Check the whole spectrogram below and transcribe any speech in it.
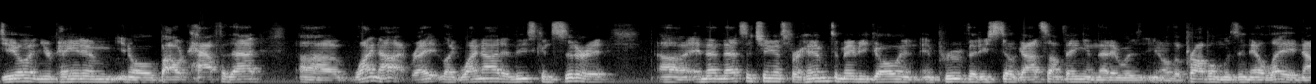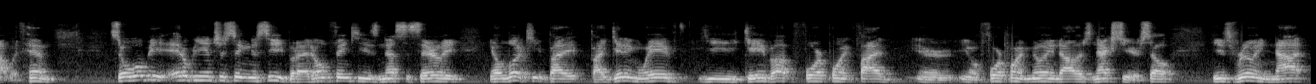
deal and you're paying him you know about half of that uh, why not right? Like why not at least consider it? Uh, and then that's a chance for him to maybe go and, and prove that he still got something and that it was you know the problem was in la not with him. So we'll be it'll be interesting to see, but I don't think he's necessarily you know look he, by by getting waived he gave up 4.5 or you know 4 point million dollars next year. So he's really not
